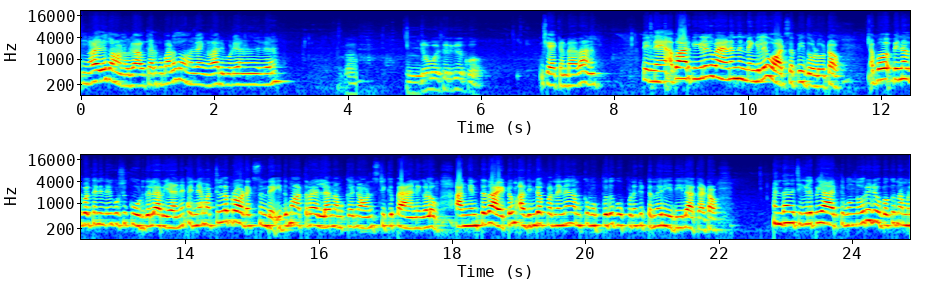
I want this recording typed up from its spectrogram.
നിങ്ങളത് കാണൂല. ആൾക്കാർക്ക് പാടെ തോന്നല. നിങ്ങൾ അടിപൊളിയാണെന്നല്ലേ കേൾക്കേണ്ട അതാണ്. പിന്നെ അപ്പോൾ ആർക്കെങ്കിലുമൊക്കെ വേണമെന്നുണ്ടെങ്കിൽ വാട്സപ്പ് ചെയ്തോളൂ കേട്ടോ അപ്പോൾ പിന്നെ അതുപോലെ തന്നെ ഇതിനെക്കുറിച്ച് കൂടുതൽ അറിയാൻ പിന്നെ മറ്റുള്ള പ്രോഡക്ട്സ് ഉണ്ട്. ഇത് മാത്രമല്ല നമുക്ക് നോൺ സ്റ്റിക്ക് പാനുകളും അങ്ങനത്തതായിട്ടും അതിന്റെ ഒപ്പം തന്നെ നമുക്ക് മുപ്പത് കൂപ്പണ് കിട്ടുന്ന രീതിയിലാക്കാം കേട്ടോ എന്താണെന്ന് വെച്ചെങ്കിൽ ഇപ്പോൾ ഈ ആയിരത്തി മുന്നൂറ് രൂപക്ക് നമ്മൾ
